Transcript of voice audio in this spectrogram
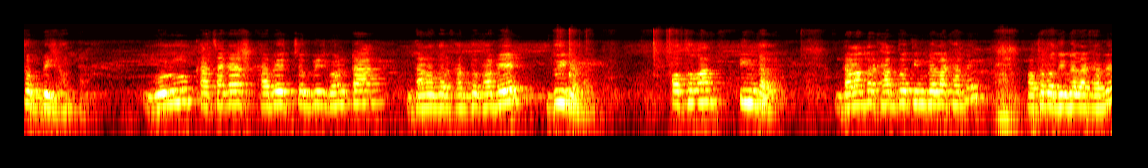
চব্বিশ ঘণ্টা। গরু কাঁচা ঘাস খাবে চব্বিশ ঘণ্টা দানাদার খাদ্য খাবে দুই বেলা অথবা তিন বেলা। দানাদার খাদ্য তিন বেলা খাবে অথবা দুই বেলা খাবে।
